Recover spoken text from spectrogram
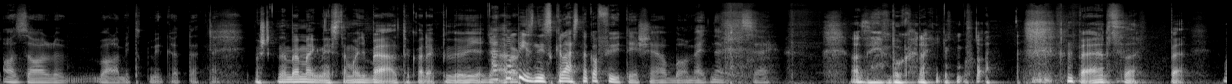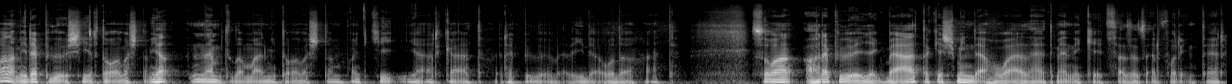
azzal valamit ott működtetnek. Most különben megnéztem, hogy beálltak a repülőjegyárak Hát a business classnak a fűtése abból megy, ne viccelj. az én bogaraimban. Persze. Be. Valami repülős írt olvastam. Ja, nem tudom már, mit olvastam, hogy ki járkált repülővel ide-oda. Hát. Szóval a repülőjegyek beálltak, és mindenhova el lehet menni 200 ezer forintért.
